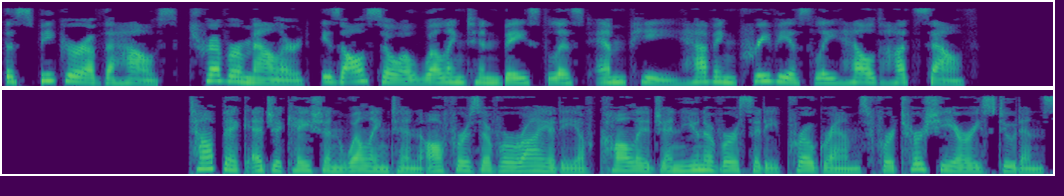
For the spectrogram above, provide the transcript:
The Speaker of the House, Trevor Mallard, is also a Wellington-based list MP having previously held Hutt South. Topic education Wellington offers a variety of college and university programs for tertiary students.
